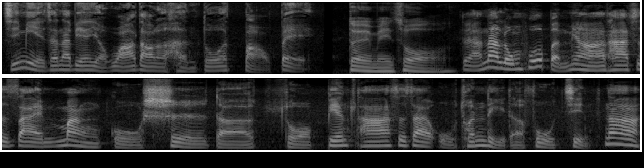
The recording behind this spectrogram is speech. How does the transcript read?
吉米也在那边有挖到了很多宝贝。对，没错。对啊，那龙坡本庙啊，它是在曼谷市的左边，它是在五吞里的附近。那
